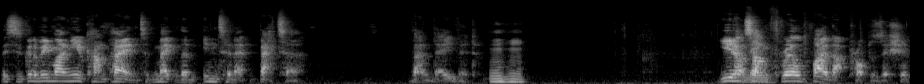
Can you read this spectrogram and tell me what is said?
This is going to be my new campaign to make the internet better than David. Mm-hmm. You don't I sound thrilled by that proposition.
